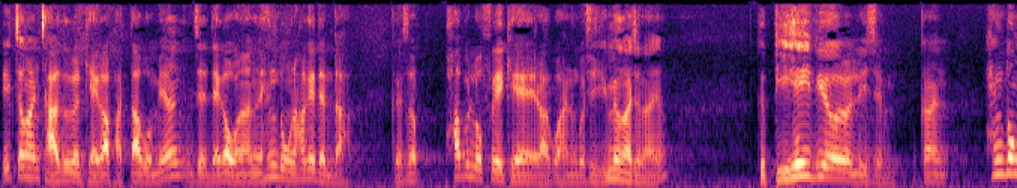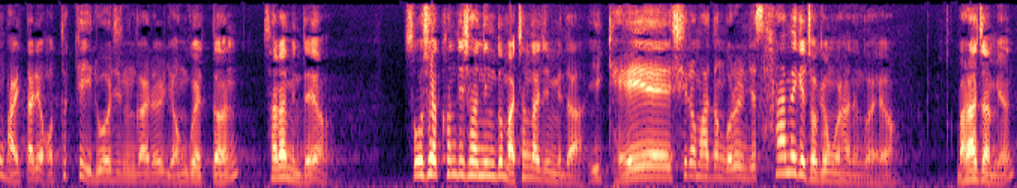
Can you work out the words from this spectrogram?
일정한 자극을 개가 받다 보면 이제 내가 원하는 행동을 하게 된다. 그래서 파블로프의 개라고 하는 것이 유명하잖아요. 그 behaviorism, 그러니까 행동 발달이 어떻게 이루어지는가를 연구했던 사람인데요. social conditioning도 마찬가지입니다. 이 개에 실험하던 거를 이제 사람에게 적용을 하는 거예요. 말하자면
